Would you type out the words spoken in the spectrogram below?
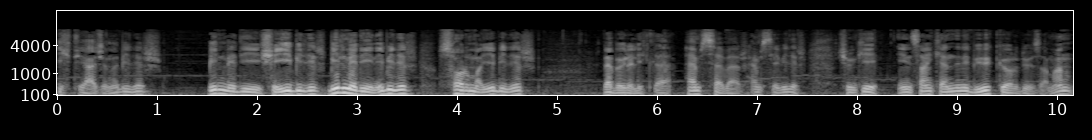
ihtiyacını bilir, bilmediği şeyi bilir, bilmediğini bilir, sormayı bilir ve böylelikle hem sever hem sevilir. Çünkü insan kendini büyük gördüğü zaman,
